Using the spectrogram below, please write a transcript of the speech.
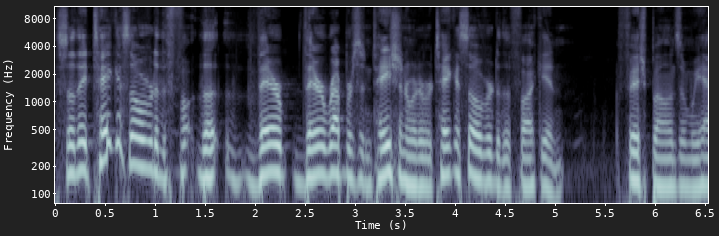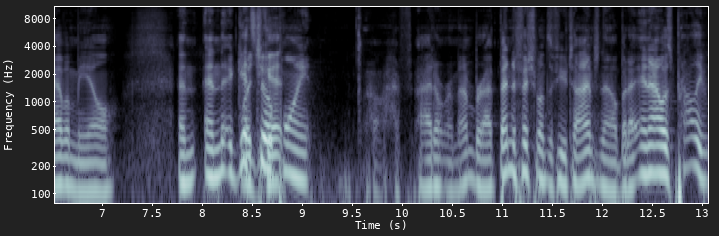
So they take us over to the fu- the their their representation or whatever. Take us over to the fucking fish bones, and we have a meal, and and it gets What'd you to a get? point. Oh, I, I don't remember. I've been to fish bones a few times now, but I, and I was probably I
